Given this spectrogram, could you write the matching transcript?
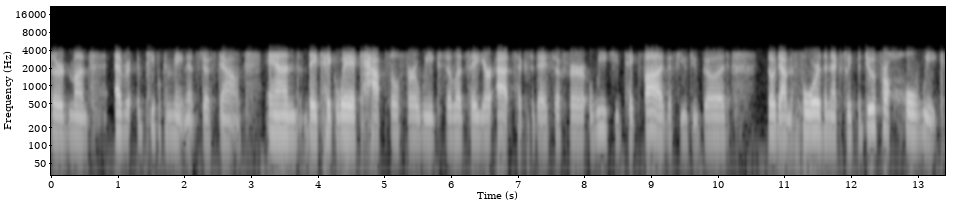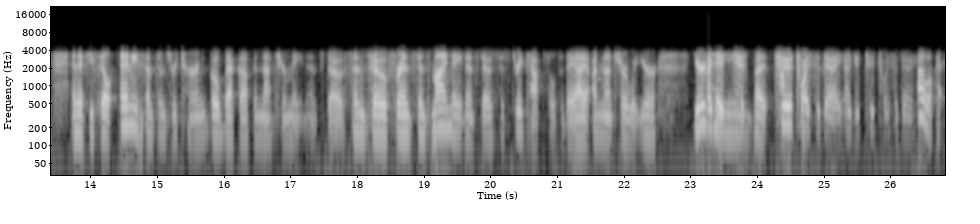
third month, every, people can maintenance dose down, and they take away a capsule for a week. So let's say you're at six a day. So for a week, you'd take five if you do good go down to four the next week, but do it for a whole week. And if you feel any symptoms return, go back up, and that's your maintenance dose. And okay. so, for instance, my maintenance dose is three capsules a day. I, I'm not sure what you're you're I taking, do two, but two twice a day. I do two twice a day. Oh, okay.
